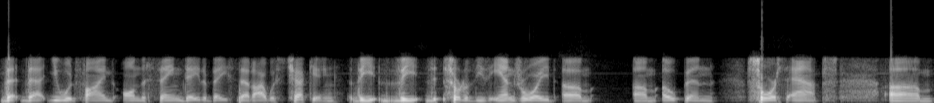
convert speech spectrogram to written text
that that you would find on the same database that I was checking. The the, the sort of these Android um, um, open source apps. Um,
